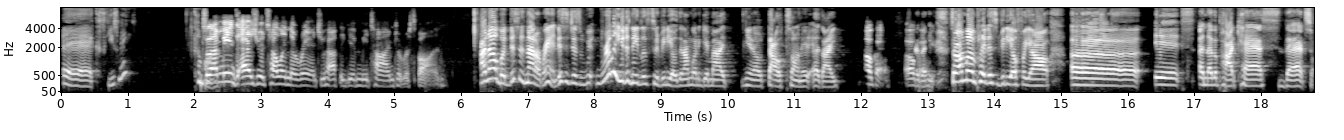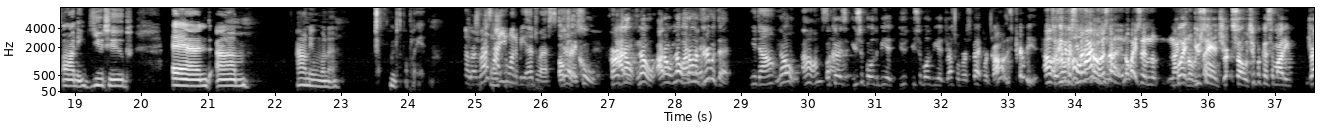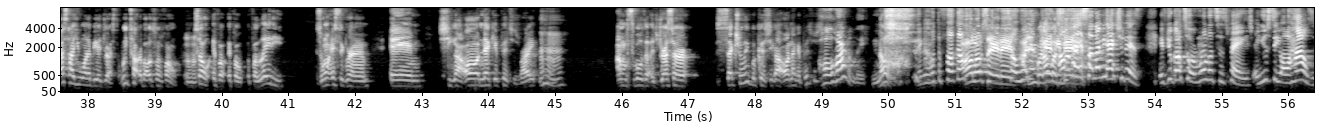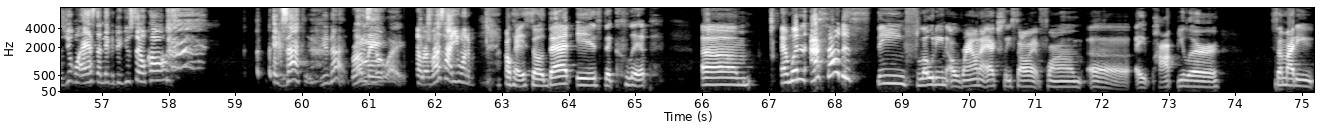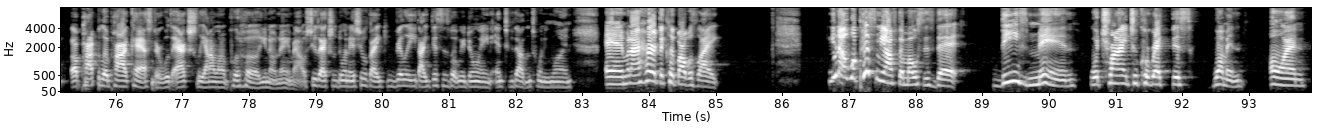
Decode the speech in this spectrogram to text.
eh, "Excuse me." Come So on. that means as you're telling the rant, you have to give me time to respond. I know, but this is not a rant. This is just really you just need to listen to the video. Then I'm going to get my you know thoughts on it as I Okay. I Okay. So I'm going to play this video for y'all. Uh, it's another podcast that's on YouTube, and um, I don't even want to. I'm just gonna play it. Address how you want to be addressed. Okay, Yes. cool. I don't know. I don't know. I don't agree with that. You don't? No. Oh, I'm sorry. Because you're supposed to be a, you, you're supposed to be addressed with respect, regardless. Period. Oh, so even oh, if you oh, no, it's not. Nobody said no, not But no you're saying dr- so just because somebody dress how you want to be addressed. We talked about this on the phone. Mhm. So if a, if a if a lady is on Instagram and she got all naked pictures, right? Mm-hmm. I'm supposed to address her sexually because she got all naked pictures? Wholeheartedly. No. Nigga, what the fuck else? All I'm saying is, So are what you if- But I'm getting a- okay, mad? so let me ask you this: If you go to a realtor's page and you see all houses, you're gonna ask that nigga, "Do you sell cars?" exactly. You're not, bro. I There's mean, no way. Address how you want to. Okay, so that is the clip. Um, and when I saw this thing floating around, I actually saw it from uh a popular somebody a popular podcaster was actually i don't want to put her you know name out she was actually doing it she was like really like this is what we're doing in 2021 and when i heard the clip i was like you know what pissed me off the most is that these men were trying to correct this woman on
